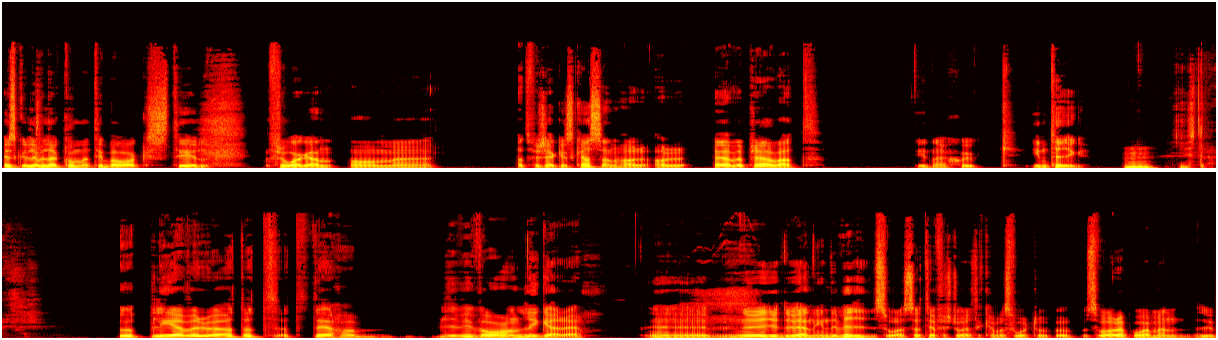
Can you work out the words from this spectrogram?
Jag skulle vilja komma tillbaks till frågan om eh, att Försäkringskassan har, har överprövat dina sjukintyg. Mm, just det. Upplever du att, att, att det har blivit vanligare? Eh, nu är ju du en individ så, så att jag förstår att det kan vara svårt att, att svara på. Men du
